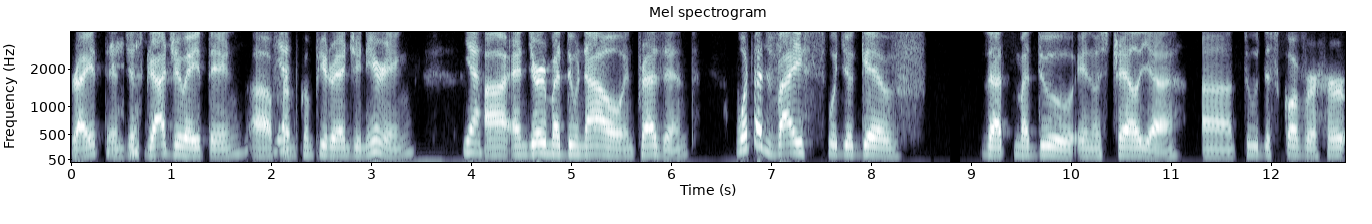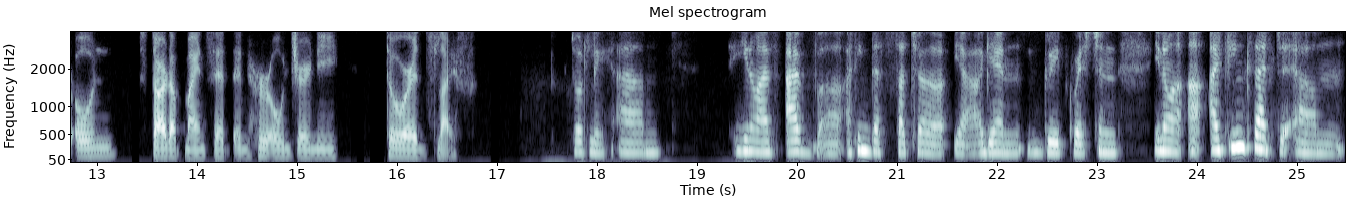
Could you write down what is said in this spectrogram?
right? And just graduating uh, from yeah. computer engineering. Yeah. Uh, and you're madhu now in present. What advice would you give that madhu in australia uh, to discover her own startup mindset and her own journey towards life. Totally. Um, you know i've i've uh, i think that's such a yeah again great question. You know i, I think that um,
